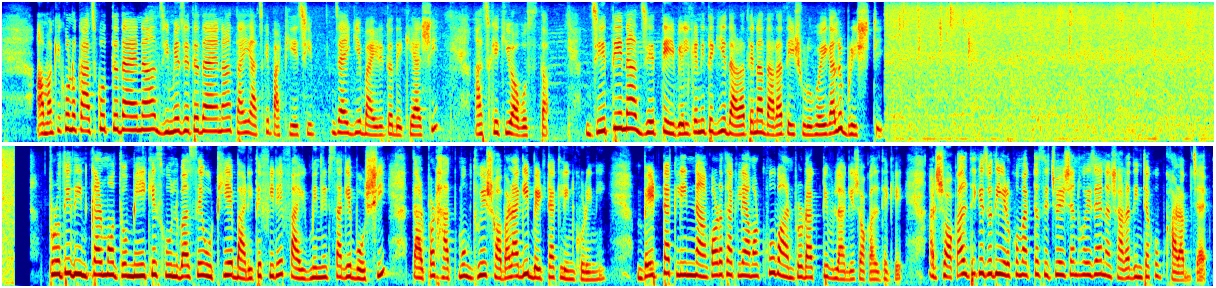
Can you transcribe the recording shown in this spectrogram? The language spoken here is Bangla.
আমাকে কোনো কাজ করতে দেয় না জিমে যেতে দেয় না, তাই আজকে পাঠিয়েছি। যাই গিয়ে বাইরেটা দেখে আসি। আজকে কি অবস্থা? যেতে না যেতেই, বেলকানিতে গিয়ে দাঁড়াতে না দাঁড়াতেই শুরু হয়ে গেল বৃষ্টি। প্রতিদিনকার মতো মেয়েকে স্কুল বাসে উঠিয়ে বাড়িতে ফিরে ফাইভ মিনিটস আগে বসি, তারপর হাত মুখ ধুয়ে সবার আগেই বেডটা ক্লিন করে নিই। বেডটা ক্লিন না করা থাকলে আমার খুব আনপ্রোডাক্টিভ লাগে সকাল থেকে। আর সকাল থেকে যদি এরকম একটা সিচুয়েশন হয়ে যায় না সারা দিনটা খুব খারাপ যায়।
